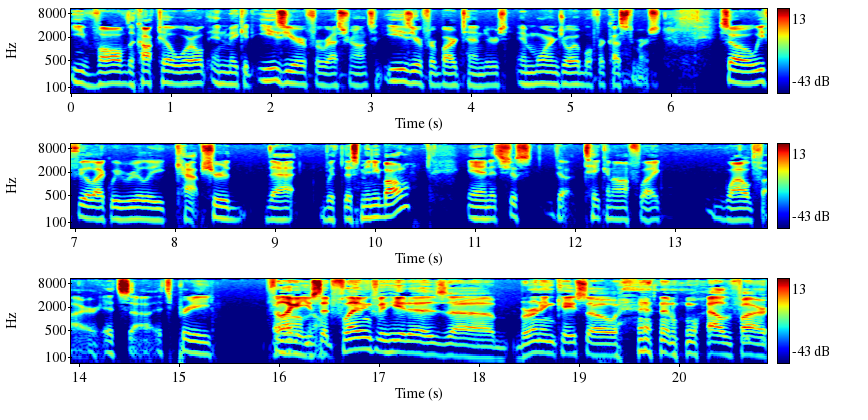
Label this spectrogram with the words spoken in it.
evolve the cocktail world and make it easier for restaurants and easier for bartenders and more enjoyable for customers. So we feel like we really captured that with this mini bottle, and it's just uh, taken off like wildfire. It's uh, it's pretty. Phenomenal. I like it. You said flaming fajitas, uh, burning queso, and then wildfire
